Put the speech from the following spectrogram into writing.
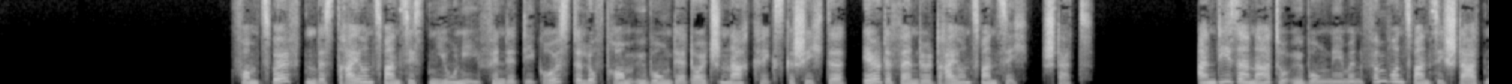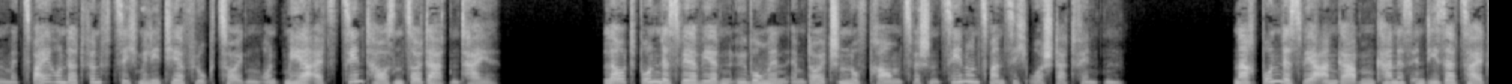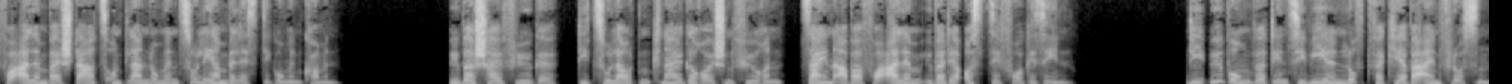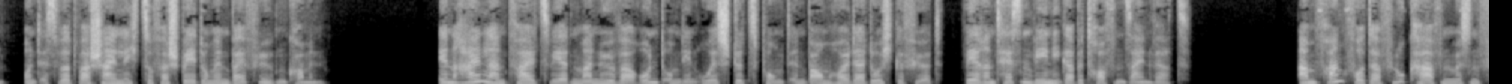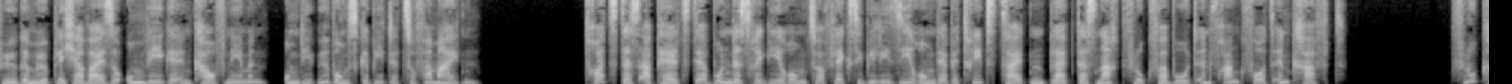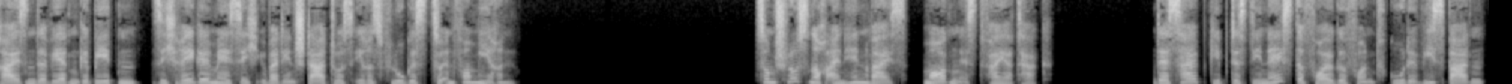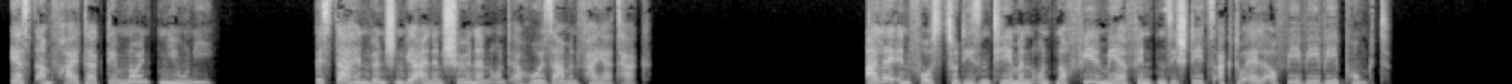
Vom 12. bis 23. Juni findet die größte Luftraumübung der deutschen Nachkriegsgeschichte, Air Defender 23, statt. An dieser NATO-Übung nehmen 25 Staaten mit 250 Militärflugzeugen und mehr als 10.000 Soldaten teil. Laut Bundeswehr werden Übungen im deutschen Luftraum zwischen 10 und 20 Uhr stattfinden. Nach Bundeswehrangaben kann es in dieser Zeit vor allem bei Starts und Landungen zu Lärmbelästigungen kommen. Überschallflüge, die zu lauten Knallgeräuschen führen, seien aber vor allem über der Ostsee vorgesehen. Die Übung wird den zivilen Luftverkehr beeinflussen, und es wird wahrscheinlich zu Verspätungen bei Flügen kommen. In Rheinland-Pfalz werden Manöver rund um den US-Stützpunkt in Baumholder durchgeführt, während Hessen weniger betroffen sein wird. Am Frankfurter Flughafen müssen Flüge möglicherweise Umwege in Kauf nehmen, um die Übungsgebiete zu vermeiden. Trotz des Appells der Bundesregierung zur Flexibilisierung der Betriebszeiten bleibt das Nachtflugverbot in Frankfurt in Kraft. Flugreisende werden gebeten, sich regelmäßig über den Status ihres Fluges zu informieren. Zum Schluss noch ein Hinweis, morgen ist Feiertag. Deshalb gibt es die nächste Folge von Gude Wiesbaden erst am Freitag, dem 9. Juni. Bis dahin wünschen wir einen schönen und erholsamen Feiertag. Alle Infos zu diesen Themen und noch viel mehr finden Sie stets aktuell auf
